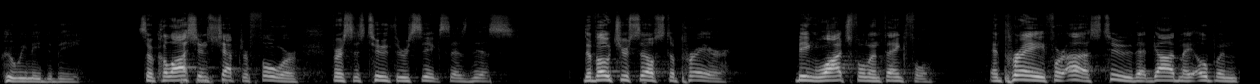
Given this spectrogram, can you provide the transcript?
who we need to be. So, Colossians chapter 4, verses 2 through 6 says this Devote yourselves to prayer, being watchful and thankful and pray for us too that God may open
